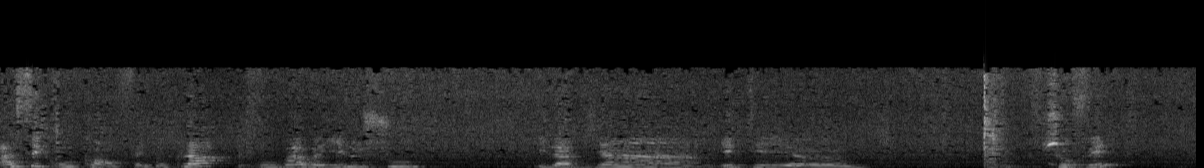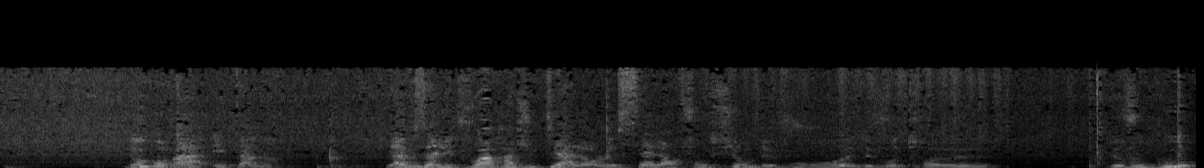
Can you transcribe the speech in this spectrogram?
assez croquant, en fait. Donc là, on va, voyez, le chou, il a bien été euh, chauffé. Donc, on va éteindre. Là, vous allez pouvoir rajouter, alors, le sel en fonction de vous, euh, de votre, de vos goûts.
